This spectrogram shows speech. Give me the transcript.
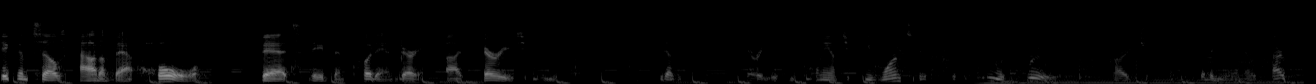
dig themselves out of that hole that they've been put in. Burying God buries you. He he doesn't bury you. He plants you. He wants you to pursue through hardships that He's given you, and those hardships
